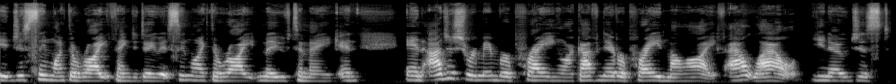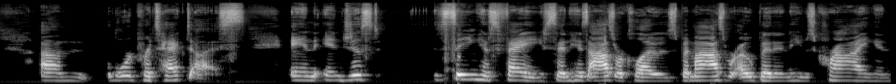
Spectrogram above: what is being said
it, just seemed like the right thing to do. It seemed like the right move to make. And, and I just remember praying like I've never prayed in my life out loud, you know, just, um, Lord, protect us. And, and just seeing his face and his eyes were closed, but my eyes were open and he was crying and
